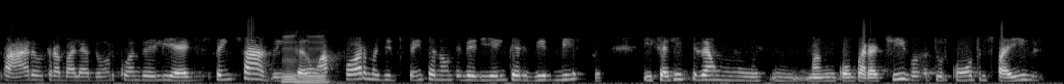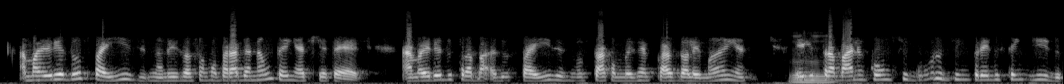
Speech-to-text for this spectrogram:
para o trabalhador quando ele é dispensado. Então, uhum. a forma de dispensa não deveria intervir nisso. E se a gente fizer um, um, um comparativo, Arthur, com outros países, a maioria dos países, na legislação comparada, não tem FGTS. A maioria dos, dos países, vou citar como exemplo o caso da Alemanha, Uhum. Eles trabalham com seguro-desemprego estendido.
